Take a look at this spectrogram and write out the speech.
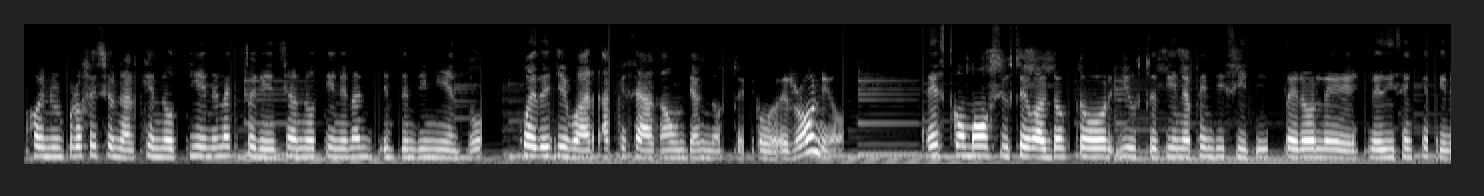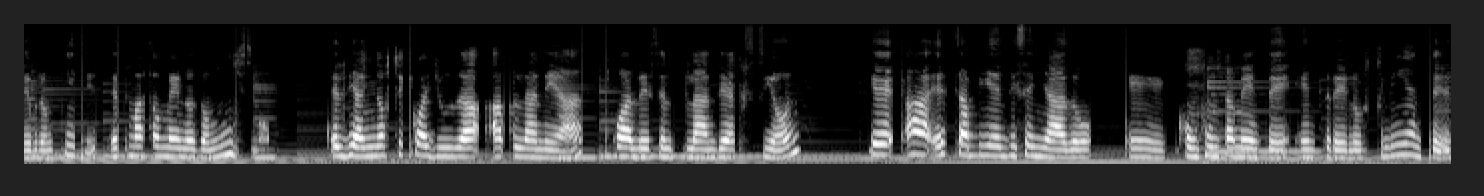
con un profesional que no tiene la experiencia, no tiene el entendimiento, puede llevar a que se haga un diagnóstico erróneo. Es como si usted va al doctor y usted tiene apendicitis, pero le, le dicen que tiene bronquitis. Es más o menos lo mismo. El diagnóstico ayuda a planear cuál es el plan de acción que ah, está bien diseñado eh, conjuntamente entre los clientes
